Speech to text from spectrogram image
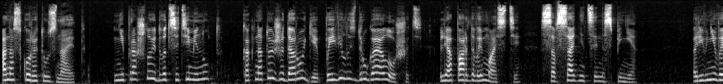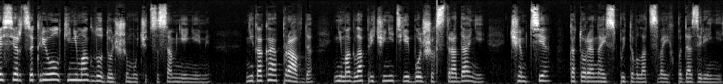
она скоро это узнает. Не прошло и двадцати минут, как на той же дороге появилась другая лошадь, леопардовой масти, со всадницей на спине. Ревнивое сердце креолки не могло дольше мучиться сомнениями. Никакая правда не могла причинить ей больших страданий, чем те, которые она испытывала от своих подозрений.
